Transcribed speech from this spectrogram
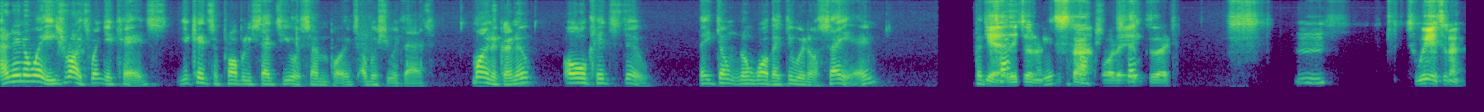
And in a way, he's right. When you're kids, your kids have probably said to you at some point, I wish you were dead. Mine are going to. All kids do. They don't know what they're doing or saying, But yeah, they don't understand what it is. statement. Do they? Mm. It's weird, isn't it?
